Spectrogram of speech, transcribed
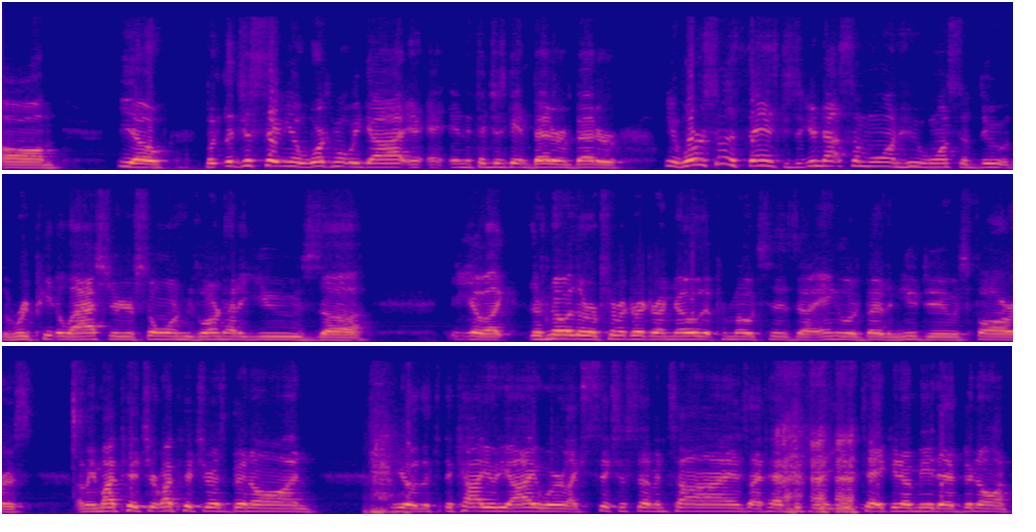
Um, you know, but let's just say, you know, working what we got, and, and if they're just getting better and better, you know, what are some of the things? Because you're not someone who wants to do the repeat of last year. You're someone who's learned how to use, uh, you know, like there's no other tournament director I know that promotes his uh, anglers better than you do. As far as, I mean, my picture, my picture has been on, you know, the, the Coyote Eyewear like six or seven times. I've had pictures that you've taken of me that have been on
